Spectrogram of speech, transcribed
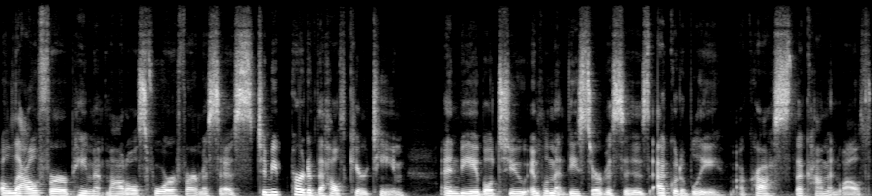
allow for payment models for pharmacists to be part of the healthcare team and be able to implement these services equitably across the Commonwealth.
